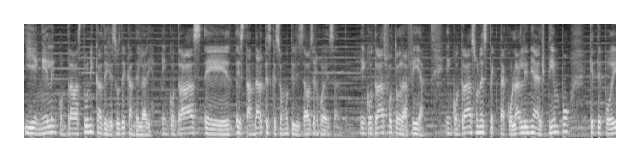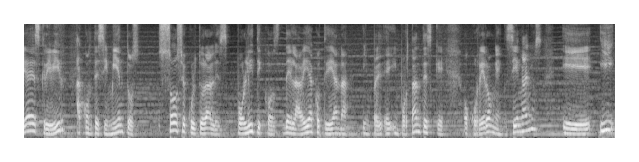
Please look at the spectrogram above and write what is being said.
y en él encontrabas túnicas de Jesús de Candelaria, encontrabas eh, estandartes que son utilizados el jueves santo encontrabas fotografía, encontrabas una espectacular línea del tiempo que te podía describir acontecimientos socioculturales, políticos de la vida cotidiana eh, importantes que ocurrieron en 100 años y, y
